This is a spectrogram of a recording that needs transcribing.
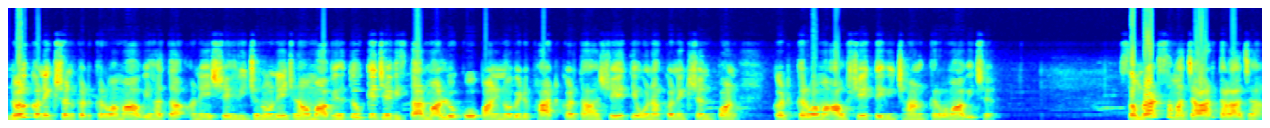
નળ કનેક્શન કટ કરવામાં આવ્યા હતા. અને શહેરીજનોને જણાવવામાં આવ્યું હતું કે જે વિસ્તારમાં લોકો પાણીનો વેડફાટ કરતા હશે, તેઓના કનેક્શન પણ કટ કરવામાં આવશે તેવી જાણ કરવામાં આવી છે. સમ્રાટ સમાચાર, તળાજા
